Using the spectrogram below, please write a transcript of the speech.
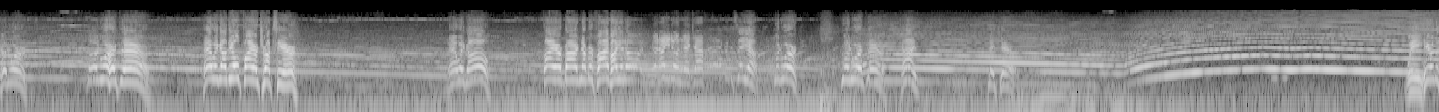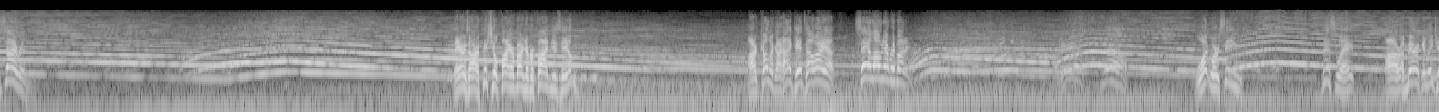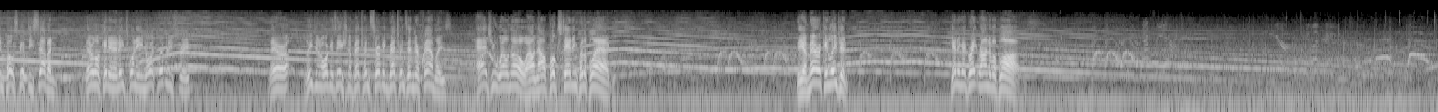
Good to see you. Good work. Good work there. Here we go. The old fire truck's here. There we go. Fire bar number five. How you doing? Good. How you doing today, Jeff? Hey, good to see you. Good work. Good work there. Guys, take care. We hear the sirens. There's our official Fire Bar number five museum. Our color guard. Hi, kids. How are you? Say hello to everybody. Yeah. What we're seeing this way, our American Legion Post 57. They're located at 820 North Liberty Street. They're a Legion organization of veterans serving veterans and their families, as you well know. Well, now folks standing for the flag. The American Legion getting a great round of applause.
